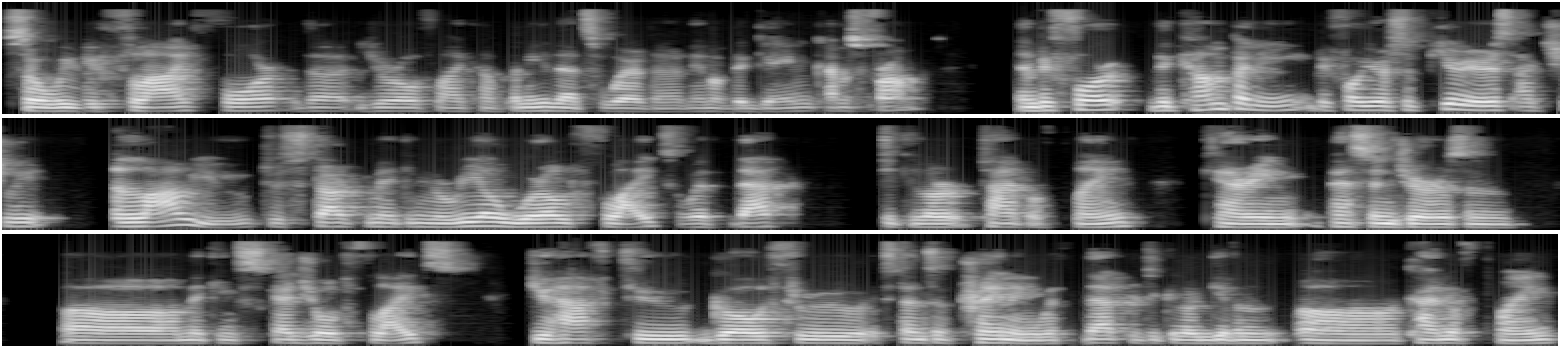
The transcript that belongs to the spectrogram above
So we fly for the Eurofly company. That's where the name of the game comes from. And before the company, before your superiors actually allow you to start making real world flights with that particular type of plane, carrying passengers and uh, making scheduled flights, you have to go through extensive training with that particular given uh, kind of plane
